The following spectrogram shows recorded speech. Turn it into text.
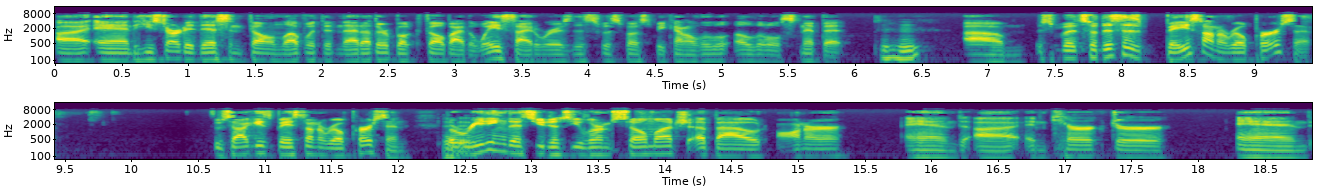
Uh, and he started this and fell in love with it. And that other book fell by the wayside, whereas this was supposed to be kind of a little, a little snippet. hmm Um, so- but so this is based on a real person. Usagi is based on a real person. But reading this, you just you learn so much about honor and uh, and character, and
